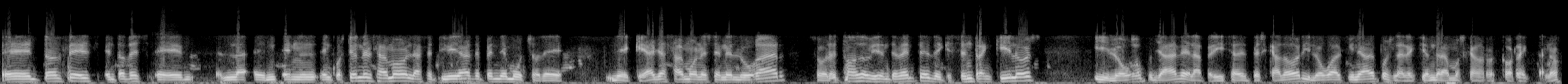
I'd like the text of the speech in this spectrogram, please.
Eh, entonces, entonces en, en, cuestión del salmón, la efectividad depende mucho de, de que haya salmones en el lugar, sobre todo, evidentemente, de que estén tranquilos y luego pues, ya de la pericia del pescador y luego al final pues la elección de la mosca correcta, ¿no?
